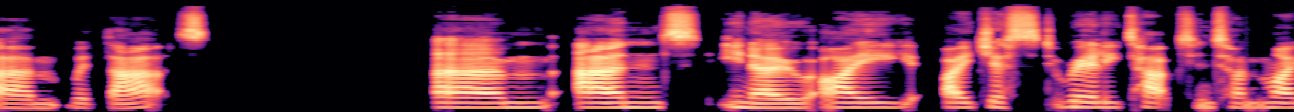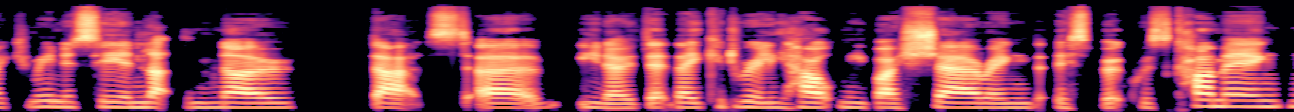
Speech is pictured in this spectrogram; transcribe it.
um, with that. Um, and you know, I I just really tapped into my community and let them know that uh, you know that they could really help me by sharing that this book was coming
